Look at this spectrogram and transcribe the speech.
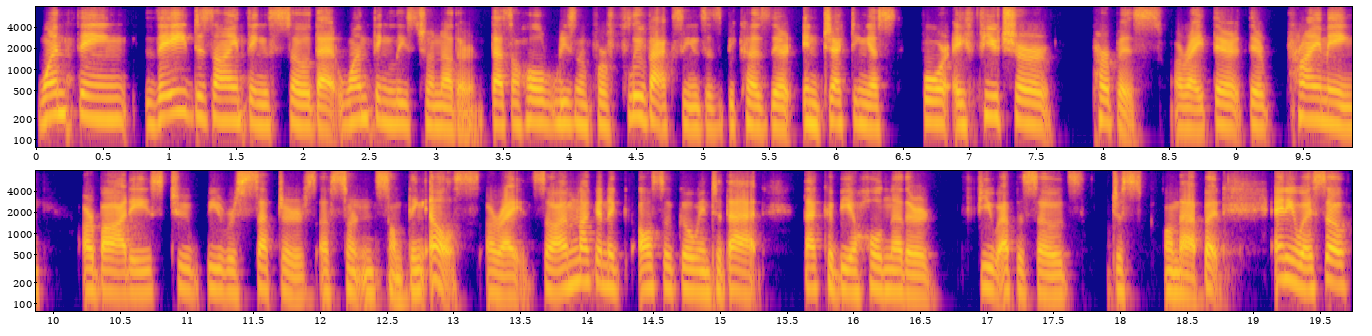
one thing they design things so that one thing leads to another. That's a whole reason for flu vaccines is because they're injecting us for a future purpose. All right. They're they're priming our bodies to be receptors of certain something else. All right. So I'm not going to also go into that. That could be a whole nother few episodes just on that. But anyway, so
